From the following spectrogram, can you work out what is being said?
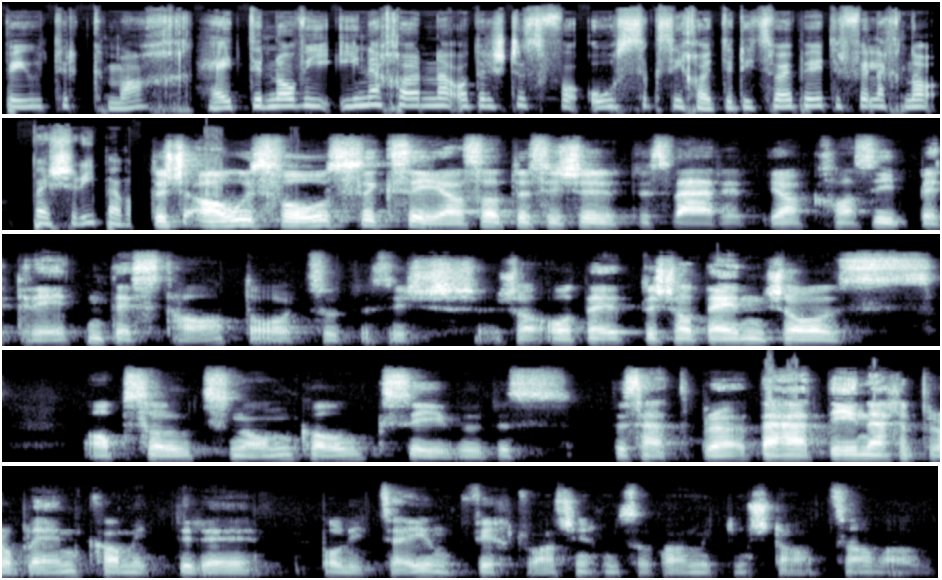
Bilder gemacht. Habt ihr noch wie rein können oder ist das von außen gewesen? Könnt ihr die zwei Bilder vielleicht noch beschreiben? Das war alles von außen gewesen. Also, das ist, äh, das wäre ja quasi Betreten des Tatorts. Das ist schon, das ist auch dann schon ein absolutes Non-Go gewesen, weil das, das hat, da hat die nachher Probleme gehabt mit der äh, Polizei und vielleicht wahrscheinlich sogar mit dem Staatsanwalt.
